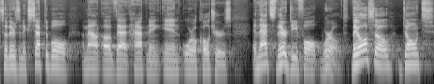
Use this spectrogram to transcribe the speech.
So there's an acceptable amount of that happening in oral cultures, and that's their default world. They also don't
